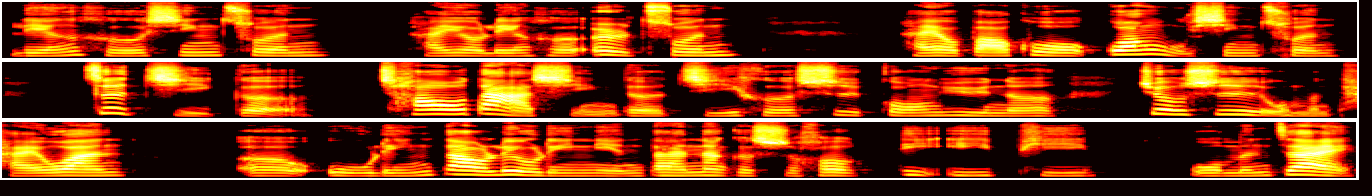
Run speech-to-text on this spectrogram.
联合新村，还有联合二村，还有包括光武新村这几个。超大型的集合式公寓呢，就是我们台湾呃五零到六零年代那个时候第一批，我们在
